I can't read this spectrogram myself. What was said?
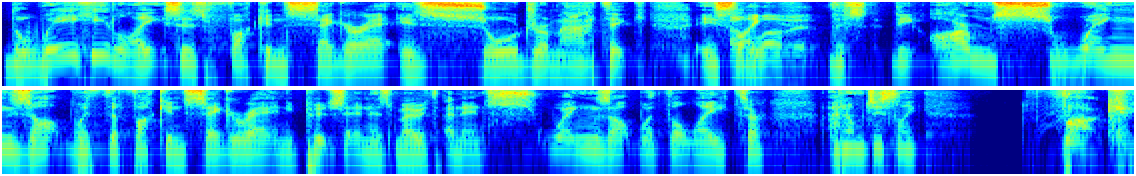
the way he lights his fucking cigarette is so dramatic it's I like it. This, the arm swings up with the fucking cigarette and he puts it in his mouth and then swings up with the lighter and i'm just like fuck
